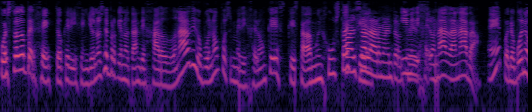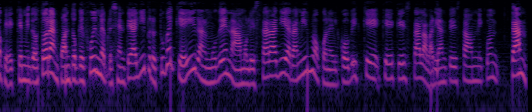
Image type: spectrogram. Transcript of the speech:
pues todo perfecto, que dicen, yo no sé por qué no te han dejado donar. Digo, bueno, pues me dijeron que es que estaba muy justa. y Falsa que- alarma, entonces. Y me dijeron, nada, nada. ¿eh? Pero bueno, que, que mi doctora, en cuanto que fui, me presenté allí, pero tuve que ir al Mudena a molestar allí ahora mismo con el COVID que, que, que está, la variante está Omicron tan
